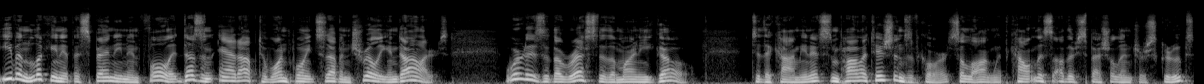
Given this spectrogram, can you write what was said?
even looking at the spending in full, it doesn't add up to $1.7 trillion. Where does the rest of the money go? To the communists and politicians, of course, along with countless other special interest groups,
